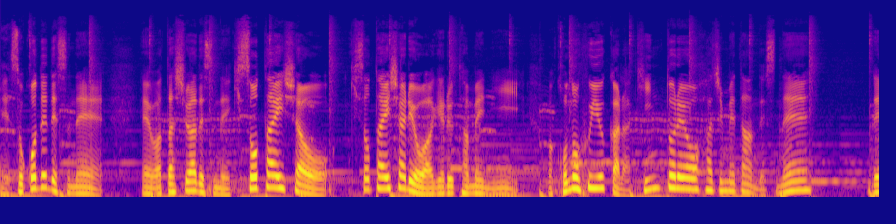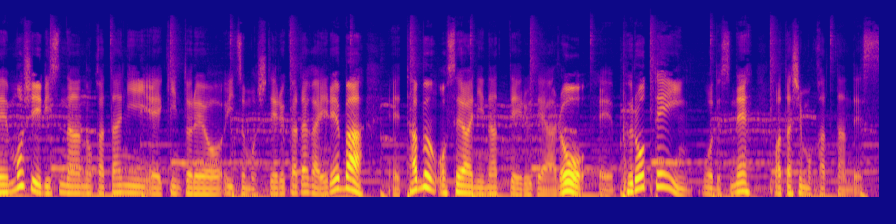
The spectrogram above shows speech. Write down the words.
えそこでですねえ私はですね基礎代謝を基礎代謝量を上げるために、まこの冬から筋トレを始めたんですね。でもしリスナーの方に、えー筋トレをいつもしている方がいれば、えー多分お世話になっているであろう、えープロテインをですね私も買ったんです。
